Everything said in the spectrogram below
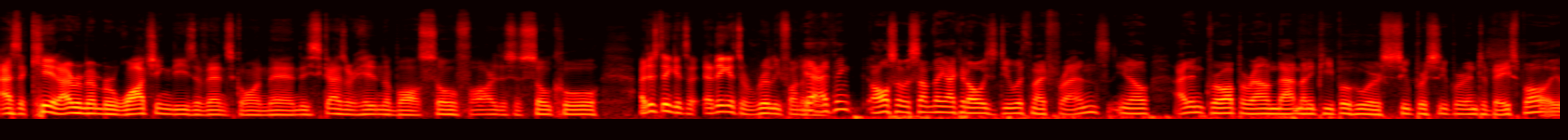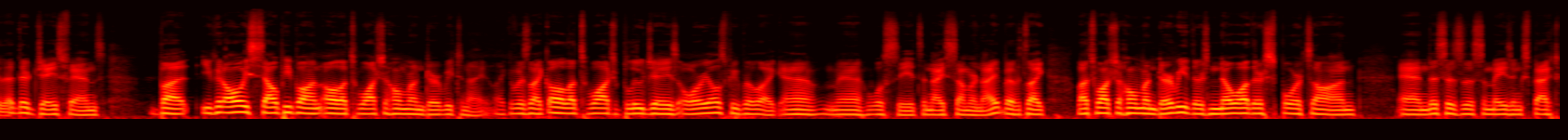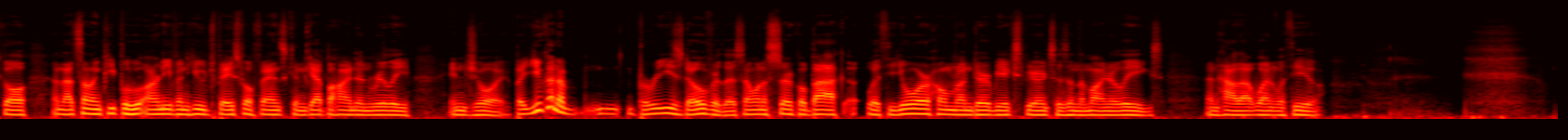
as a kid, I remember watching these events, going, "Man, these guys are hitting the ball so far. This is so cool." I just think it's a, I think it's a really fun yeah, event. I think also something I could always do with my friends. You know, I didn't grow up around that many people who are super super into baseball. They're Jays fans, but you could always sell people on, "Oh, let's watch the home run derby tonight." Like it was like, "Oh, let's watch Blue Jays Orioles." People are like, "Eh, man, we'll see. It's a nice summer night." But if it's like, "Let's watch the home run derby," there's no other sports on and this is this amazing spectacle and that's something people who aren't even huge baseball fans can get behind and really enjoy. But you kind of breezed over this. I want to circle back with your home run derby experiences in the minor leagues and how that went with you.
